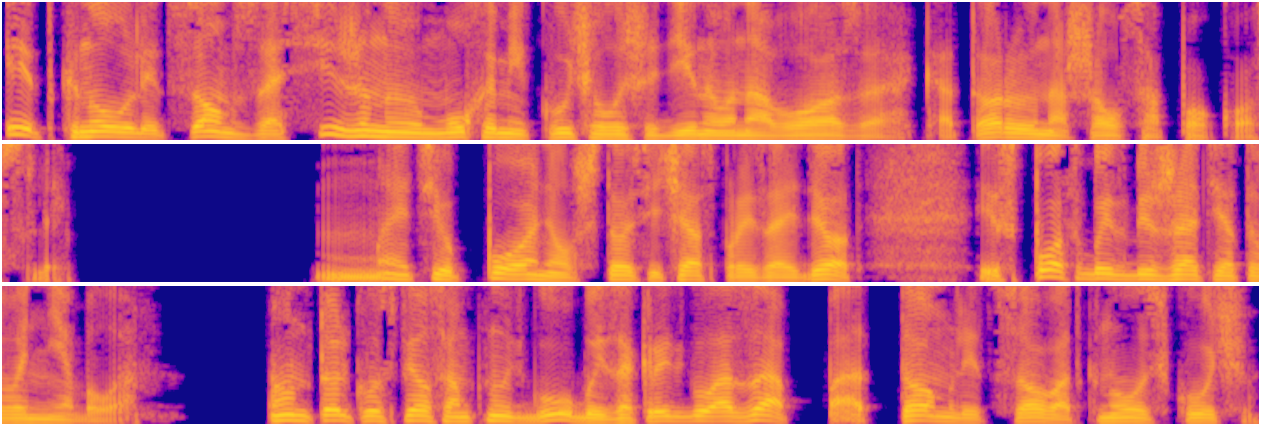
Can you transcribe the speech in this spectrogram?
и ткнул лицом в засиженную мухами кучу лошадиного навоза, которую нашел сапог Осли. Мэтью понял, что сейчас произойдет, и способа избежать этого не было. Он только успел сомкнуть губы и закрыть глаза, потом лицо воткнулось в кучу.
